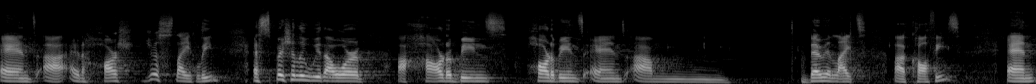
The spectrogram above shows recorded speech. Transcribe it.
and, uh, and harsh just slightly, especially with our uh, harder beans, harder beans and um, very light uh, coffees. And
